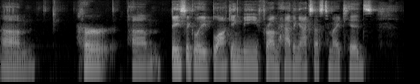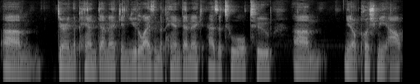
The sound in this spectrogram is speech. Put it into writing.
Um, her basically blocking me from having access to my kids um, during the pandemic and utilizing the pandemic as a tool to, um, you know, push me out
